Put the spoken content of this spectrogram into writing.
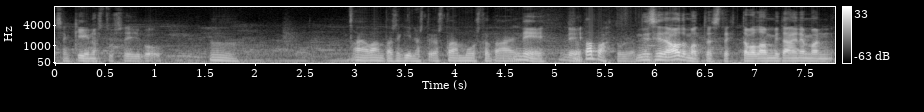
sen kiinnostus hiipuu. Mm. Aivan, tai se kiinnostuu jostain muusta tai Niin, se niin. tapahtuu jotain. Niin siitä automaattisesti tavallaan mitä enemmän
